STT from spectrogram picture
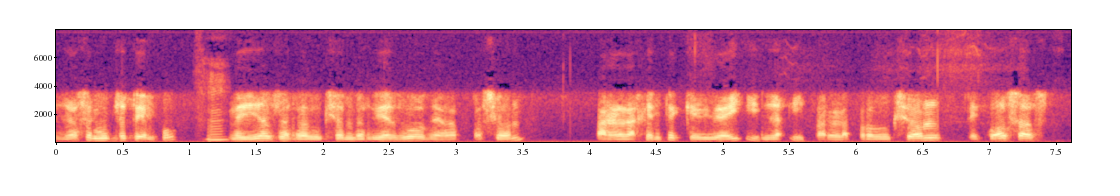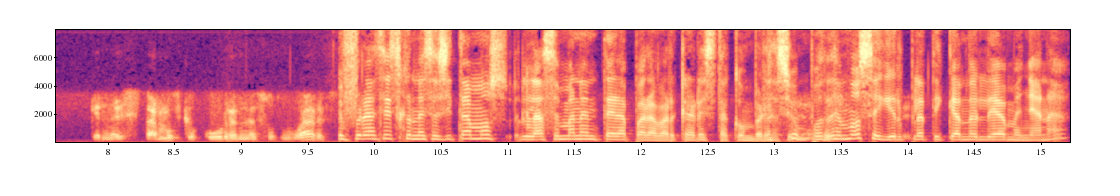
desde hace mucho tiempo, medidas de reducción de riesgo, de adaptación para la gente que vive ahí y, y para la producción de cosas que necesitamos que ocurra en esos lugares. Francisco, necesitamos la semana entera para abarcar esta conversación. ¿Podemos seguir platicando el día de mañana?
